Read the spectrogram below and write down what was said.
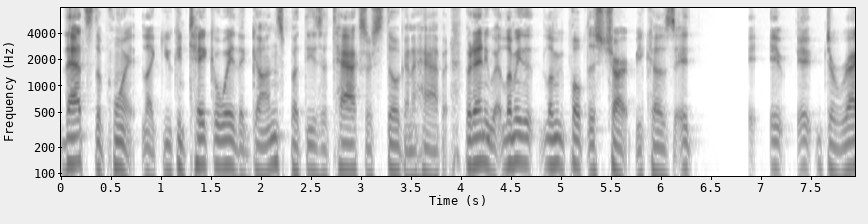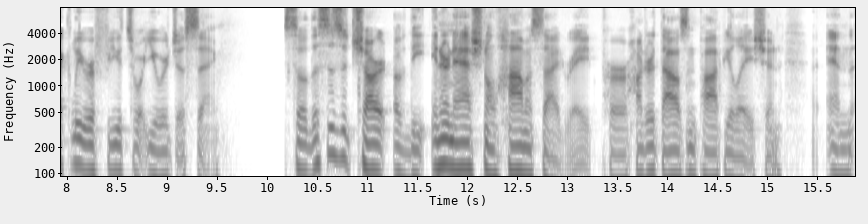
That's the point. Like you can take away the guns, but these attacks are still going to happen. But anyway, let me let me pull up this chart because it it it directly refutes what you were just saying. So this is a chart of the international homicide rate per 100,000 population and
